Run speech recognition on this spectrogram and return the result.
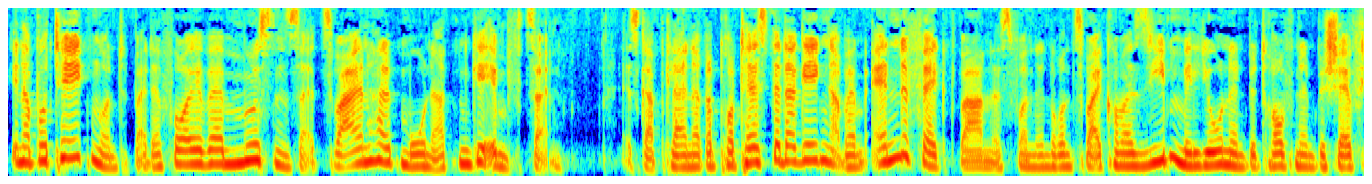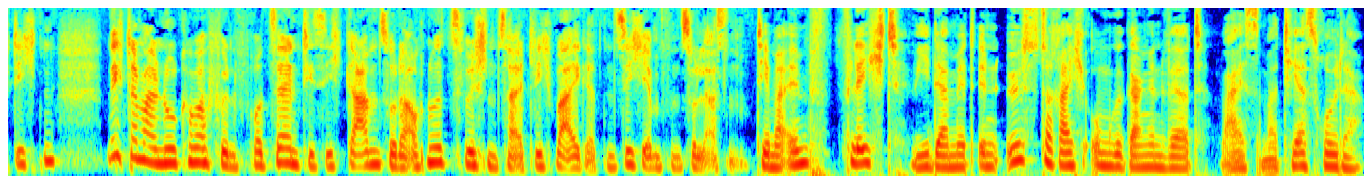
in Apotheken und bei der Feuerwehr, müssen seit zweieinhalb Monaten geimpft sein. Es gab kleinere Proteste dagegen, aber im Endeffekt waren es von den rund 2,7 Millionen betroffenen Beschäftigten nicht einmal 0,5 Prozent, die sich ganz oder auch nur zwischenzeitlich weigerten, sich impfen zu lassen. Thema Impfpflicht, wie damit in Österreich umgegangen wird, weiß Matthias Röder.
